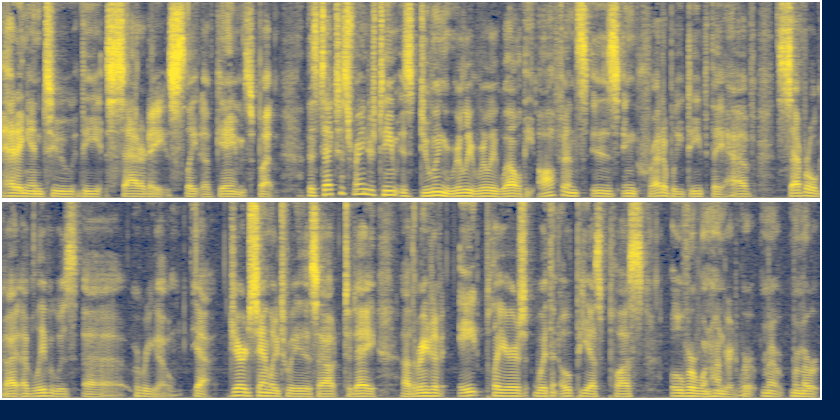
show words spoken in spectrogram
heading into the Saturday slate of games. But this Texas Rangers team is doing really, really well. The offense is incredibly deep. They have several guys. I believe it was uh, where we go. Yeah, Jared Sandler tweeted this out today. Uh, the Rangers have eight players with an OPS plus over 100. Remember, remember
